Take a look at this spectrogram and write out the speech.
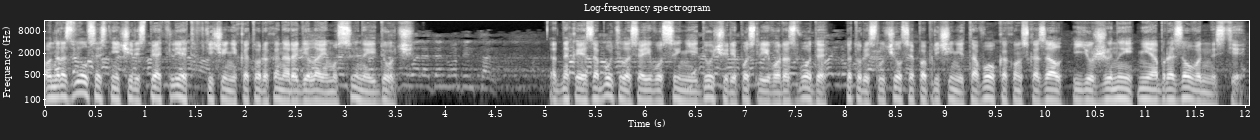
Он развелся с ней через пять лет, в течение которых она родила ему сына и дочь. Однако я заботилась о его сыне и дочери после его развода, который случился по причине того, как он сказал, ее жены необразованности.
